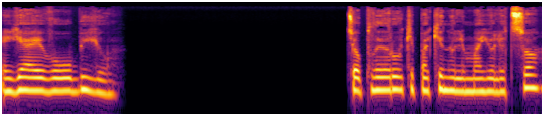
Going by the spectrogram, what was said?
Я его убью. Теплые руки покинули мое лицо.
